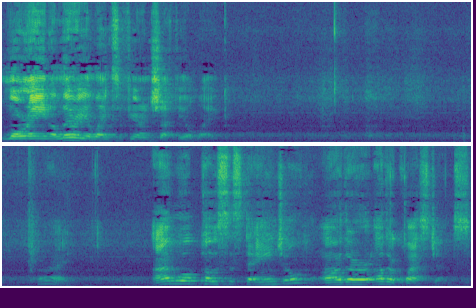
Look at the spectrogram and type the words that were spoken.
Lorain Elyria links if you're in Sheffield Lake. All right. I will post this to Angel. Are there other questions?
